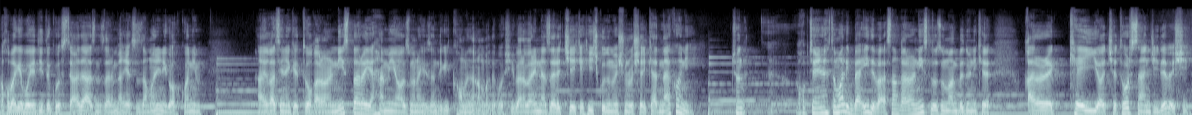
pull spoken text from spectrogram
و خب اگه با یه دید گسترده از نظر مقیاس زمانی نگاه کنیم حقیقت اینه که تو قرار نیست برای همه آزمون های زندگی کاملا آماده باشی. بنابراین نظرت چیه که هیچ کدومشون رو شرکت نکنی؟ چون خب چنین احتمالی بعیده و اصلا قرار نیست لزوما بدونی که قرار کی یا چطور سنجیده بشی.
